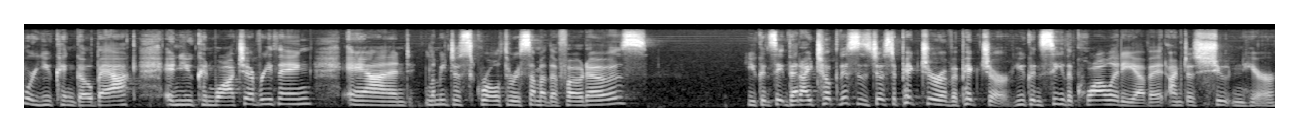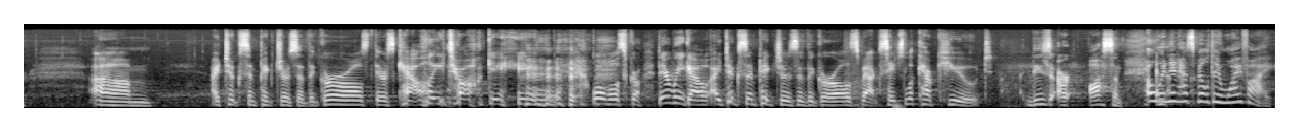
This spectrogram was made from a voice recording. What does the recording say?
where you can go back and you can watch everything. And let me just scroll through some of the photos. You can see that I took, this is just a picture of a picture. You can see the quality of it. I'm just shooting here. Um, I took some pictures of the girls. There's Callie talking. well, we'll scroll. There we go. I took some pictures of the girls backstage. Look how cute. These are awesome. Oh, and, and it has built-in Wi-Fi.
